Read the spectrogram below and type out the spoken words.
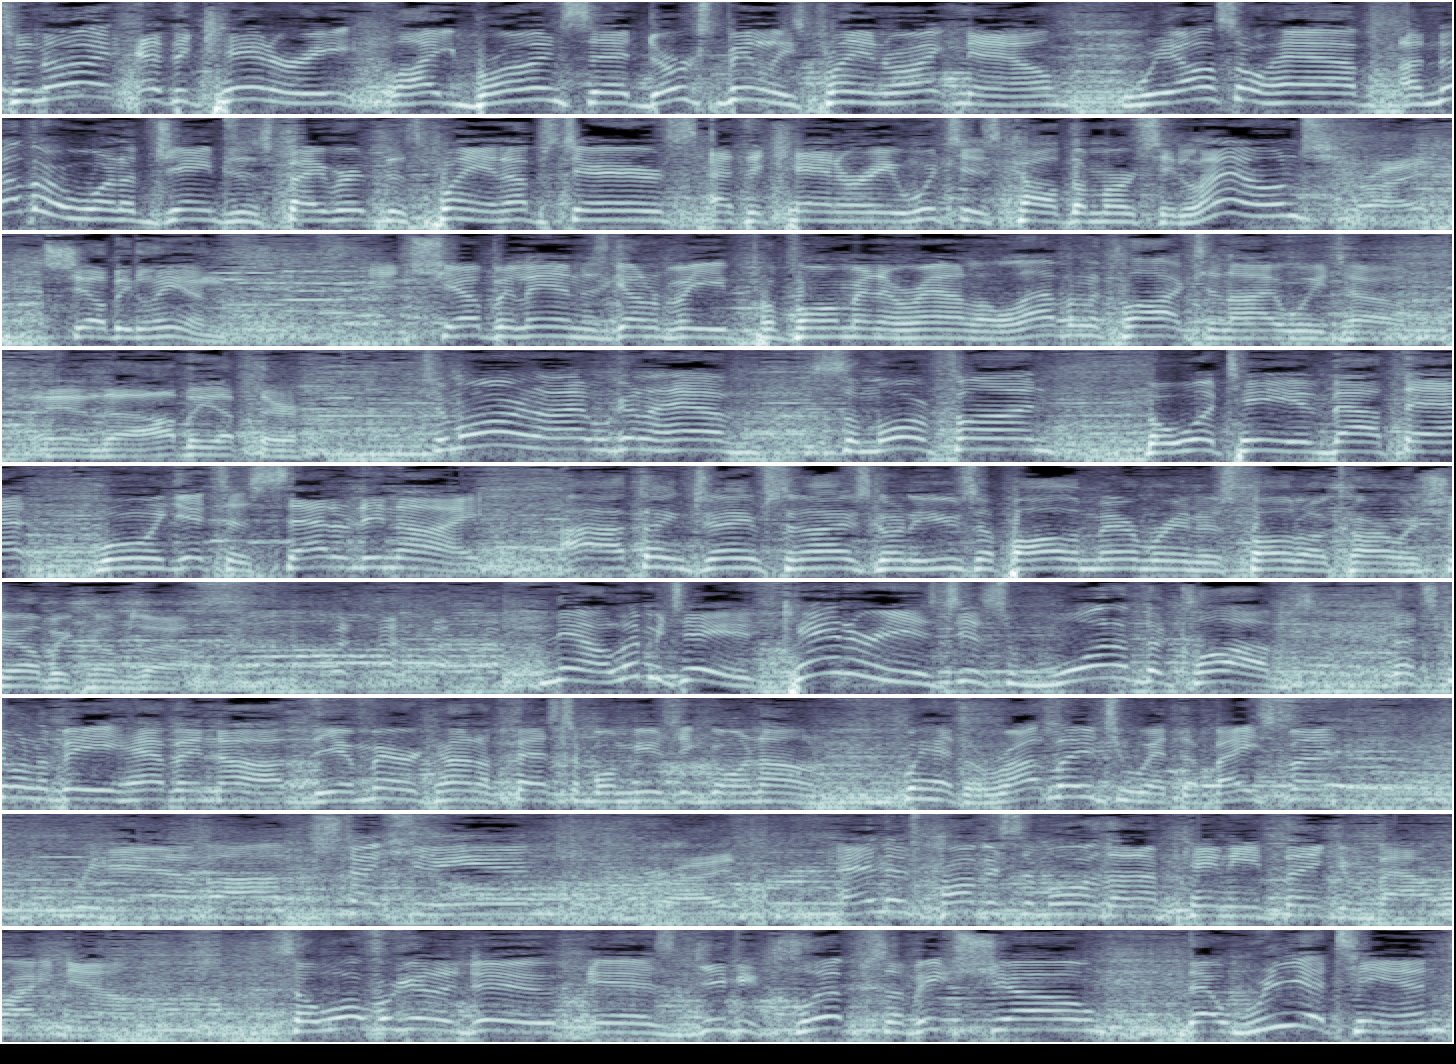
Tonight at the cannery, like Brian said, Dierks Bentley's playing right now. We also have another one of James's favorite that's playing upstairs at the cannery, which is called the Mercy Lounge. Right. Shelby Lynne. And Shelby Lynne is going to be performing around 11 o'clock tonight, we told. And uh, I'll be up there. Tomorrow night we're going to have some more fun, but we'll tell you about that when we get to Saturday night. I I think James tonight is going to use up all the memory in his photo card when Shelby comes out. Now, let me tell you, Cannery is just one of the clubs that's going to be having uh, the Americana Festival music going on. We had the Rutledge, we had the Basement, we have uh, Station Inn, Right. and there's probably some more that I can't even think about right now. So what we're going to do is give you clips of each show that we attend.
